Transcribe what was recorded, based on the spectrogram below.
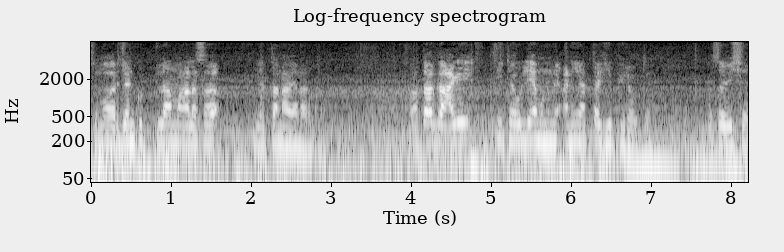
सो मग अर्जंट कुठला माल असा येता नाही येणार मला सो आता गाडी ती ठेवली आहे म्हणून आणि आता ही फिरवतो. असा विषय.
